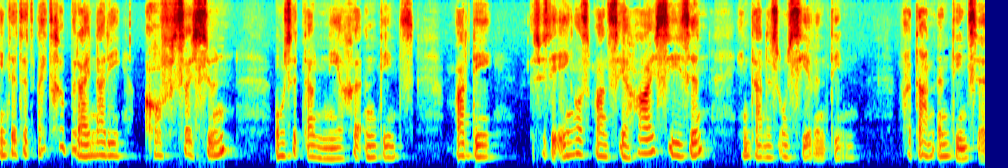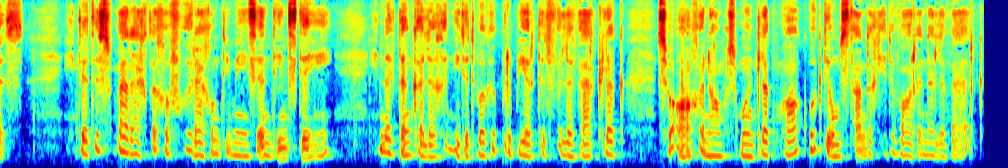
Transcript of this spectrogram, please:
en dit het uitgebrei na die afseisoen. Ons het nou 9 in diens. Maar die soos die Engelsman sê high season en dan is ons 17 wat dan in diens is. Dit is my regte voorreg om die mense in diens te hê. En ek dink hulle geniet dit ook. Ek probeer dit vir hulle werklik so aangenaam as moontlik maak, ook die omstandighede waarin hulle werk.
